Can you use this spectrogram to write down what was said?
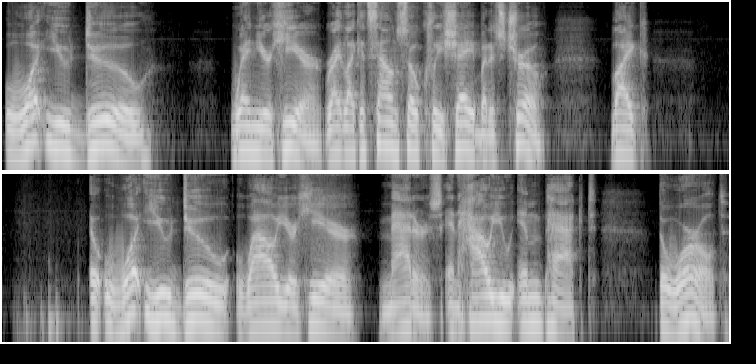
what you do when you're here right? Like it sounds so cliche but it's true. Like what you do while you're here matters and how you impact the world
